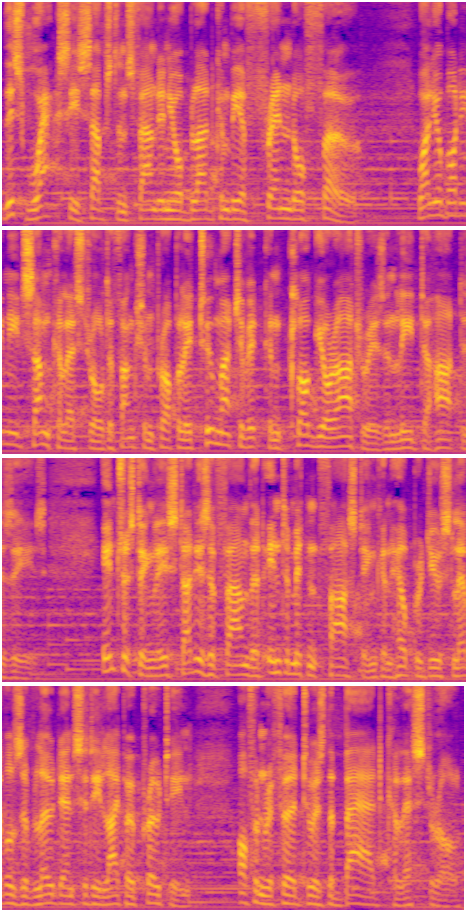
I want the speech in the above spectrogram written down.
This waxy substance found in your blood can be a friend or foe, While your body needs some cholesterol to function properly, too much of it can clog your arteries and lead to heart disease. Interestingly, studies have found that intermittent fasting can help reduce levels of low-density lipoprotein, often referred to as the bad cholesterol,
